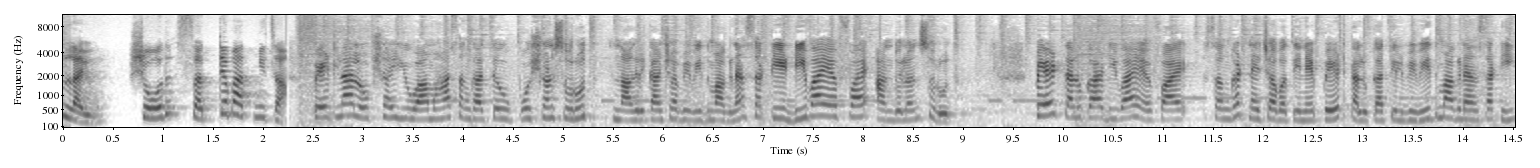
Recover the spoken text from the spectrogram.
लाईव्ह. शोध सत्य बातमीचा. पेटला लोकशाही युवा महासंघाचे उपोषण सुरूच. नागरिकांच्या विविध मागण्यांसाठी डीवायएफआय आंदोलन सुरूच. पेठ तालुका डीवायएफआय संघटनेच्या वतीने पेठ तालुक्यातील विविध मागण्यांसाठी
